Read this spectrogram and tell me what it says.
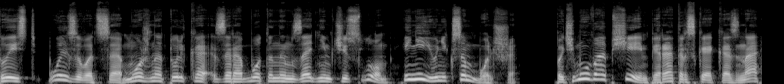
То есть пользоваться можно только заработанным задним числом и не юниксом больше. Почему вообще императорская казна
